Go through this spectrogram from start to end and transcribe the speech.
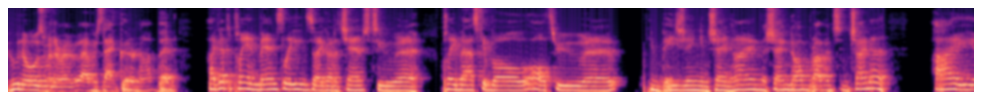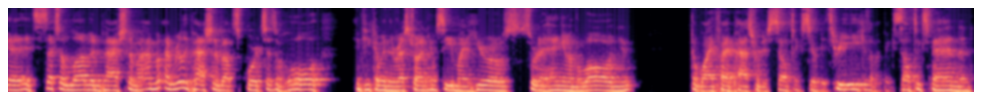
who knows whether I was that good or not. But I got to play in men's leagues. I got a chance to uh, play basketball all through uh, in Beijing and Shanghai in the Shandong province in China. I uh, it's such a love and passion. I'm I'm really passionate about sports as a whole. If you come in the restaurant, you'll see my heroes sort of hanging on the wall, and you, the Wi-Fi password is Celtics 33 because I'm a big Celtics fan. And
